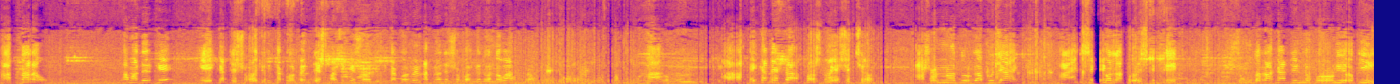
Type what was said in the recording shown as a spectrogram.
আপনারাও আমাদেরকে এই কাজে সহযোগিতা করবেন, দেশবাসীকে সহযোগিতা করবেন। আপনাদের সকলকে ধন্যবাদ। হ্যাঁ এখানে একটা প্রশ্ন এসেছিল। আসন্ন দুর্গাপূজায় আইন শৃঙ্খলা পরিস্থিতি সুন্দর রাখার জন্য করণীয় কি?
